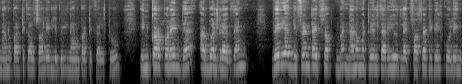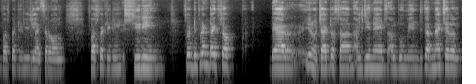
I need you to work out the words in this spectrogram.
nanoparticles, solid lipid nanoparticles to incorporate the herbal drugs and various different types of nanomaterials are used like phosphatidyl choline, phosphatidyl glycerol, phosphatidyl serine. So different types of they are you know chitosan, alginates, albumin. These are natural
